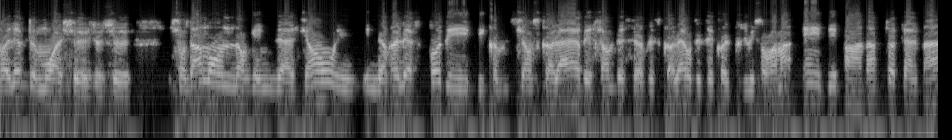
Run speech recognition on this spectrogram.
relèvent de moi. Je, ils sont dans mon organisation. Ils, ne relèvent pas des, commissions scolaires, des centres de services scolaires ou des écoles privées. Ils sont vraiment indépendants totalement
